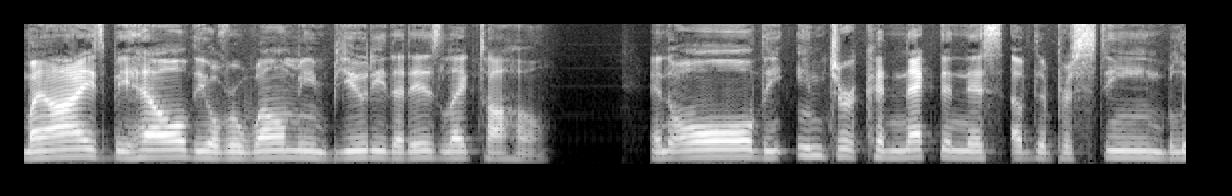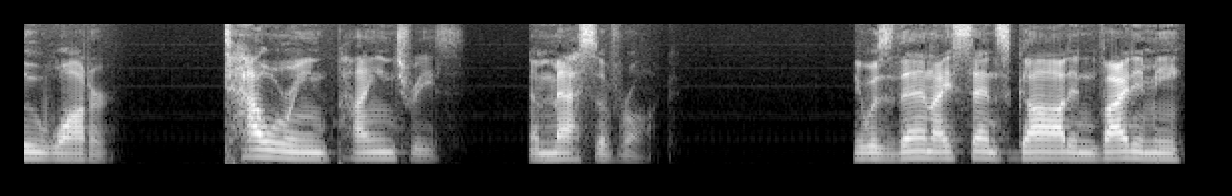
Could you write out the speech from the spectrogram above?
My eyes beheld the overwhelming beauty that is Lake Tahoe and all the interconnectedness of the pristine blue water, towering pine trees, and massive rock. It was then I sensed God inviting me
